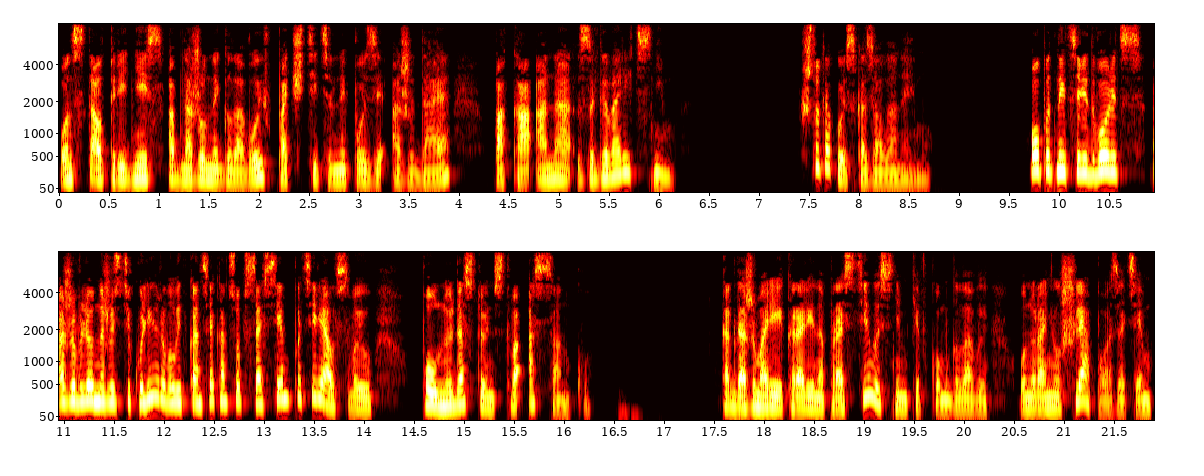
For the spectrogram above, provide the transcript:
Он стал перед ней с обнаженной головой в почтительной позе, ожидая, пока она заговорит с ним. «Что такое?» — сказала она ему. Опытный царедворец оживленно жестикулировал и в конце концов совсем потерял свою полную достоинство осанку. Когда же Мария Каролина простилась с ним кивком головы, он уронил шляпу, а затем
